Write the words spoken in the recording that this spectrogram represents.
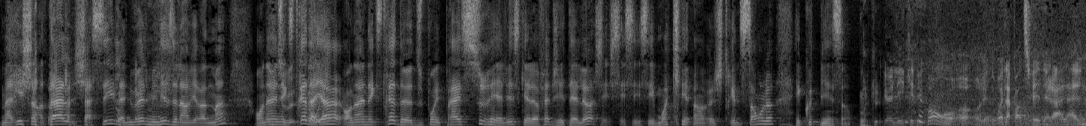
Marie-Chantal Chassé, la nouvelle ministre de l'Environnement? On a un veux- extrait Ah d'ailleurs, oui? on a un extrait de- du point de presse surréaliste qu'elle a fait. J'étais là. C'est- moi qui ai enregistré le son, là. Écoute bien ça. OK. que les Québécois ont- auraient droit de la part du fédéral à une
